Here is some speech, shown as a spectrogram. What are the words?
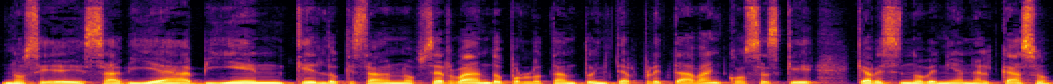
no se sabía bien qué es lo que estaban observando, por lo tanto interpretaban cosas que, que a veces no venían al caso.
